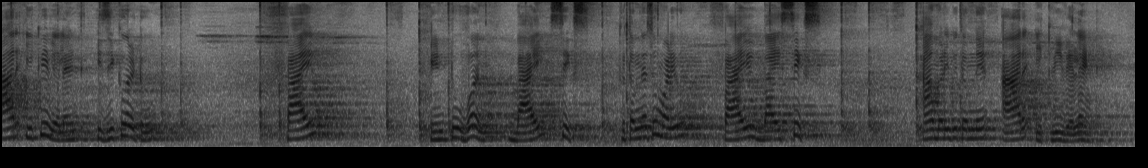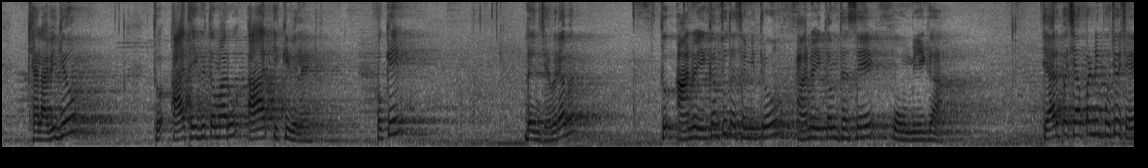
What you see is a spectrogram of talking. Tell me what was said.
R equivalent is equal to five into one by six તો તમને શું મળ્યું? ફાઇવ બાય સિક્સ આ મળી ગયું તમને આર ઇક્વિવેલન્ટ ખ્યાલ આવી ગયો? તો આ થઈ ગયું તમારું આર ઇક્વિવેલન્ટ ઓકે ડન છે, બરાબર? તો આનો એકમ શું થશે મિત્રો? આનો એકમ થશે ઓમેગા. ત્યાર પછી આપણને પૂછ્યું છે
